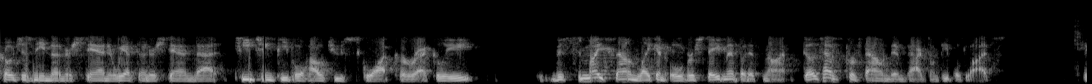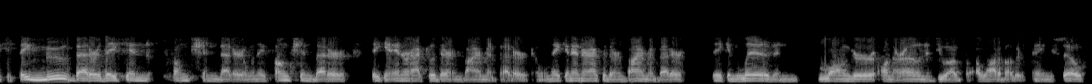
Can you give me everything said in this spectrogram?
coaches need to understand, and we have to understand that teaching people how to squat correctly. This might sound like an overstatement, but it's not. Does have profound impact on people's lives. Like if they move better, they can function better. And when they function better, they can interact with their environment better. And when they can interact with their environment better, they can live and longer on their own and do a, a lot of other things. So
